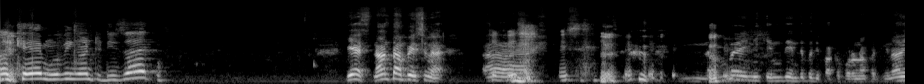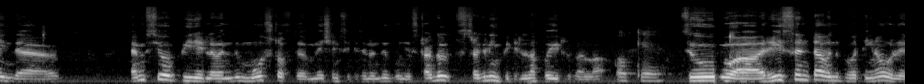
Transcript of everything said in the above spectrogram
okay moving on to dessert yes நான் தான் பேசுவேன். பேசு பேசு. நம்ம இன்னைக்கு எந்த எந்த பத்தி பார்க்க போறோம்னா பாத்தீங்கன்னா இந்த எம்சிஓ பீரியட்ல வந்து most of the Malaysian citizen வந்து கொஞ்சம் ஸ்ட்ரகிள் ஸ்ட்ரகிளிங் பீரியட்ல தான் போயிட்டு இருக்காங்களாம் ஓகே ஸோ ரீசெண்டாக வந்து இப்போ பார்த்தீங்கன்னா ஒரு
